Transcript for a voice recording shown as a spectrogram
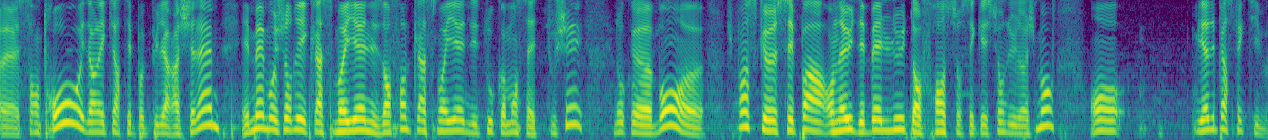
euh, centraux et dans les quartiers populaires HLM. Et même aujourd'hui, les classes moyennes, les enfants de classe moyenne et tout commencent à être touchés. Donc euh, bon, je pense que c'est pas. On a eu des belles luttes en France sur ces questions du logement. Il y a des perspectives.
